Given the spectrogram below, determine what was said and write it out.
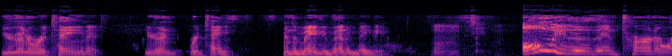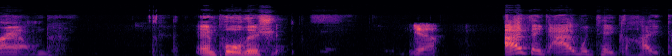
you're going to retain it. You're going to retain in the main event of Mania. hmm Only to then turn around and pull this shit. Yeah. I think I would take a hike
